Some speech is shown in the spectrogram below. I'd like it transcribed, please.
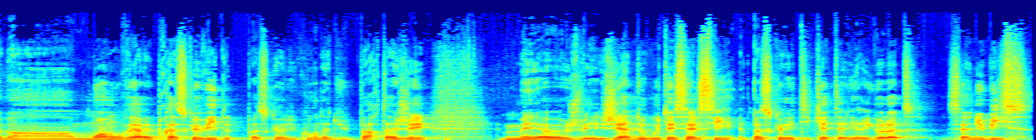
Eh ben, moi, mon verre est presque vide parce que du coup, on a dû partager. Mais euh, je vais, j'ai hâte de goûter celle-ci parce que l'étiquette, elle est rigolote. C'est Anubis,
